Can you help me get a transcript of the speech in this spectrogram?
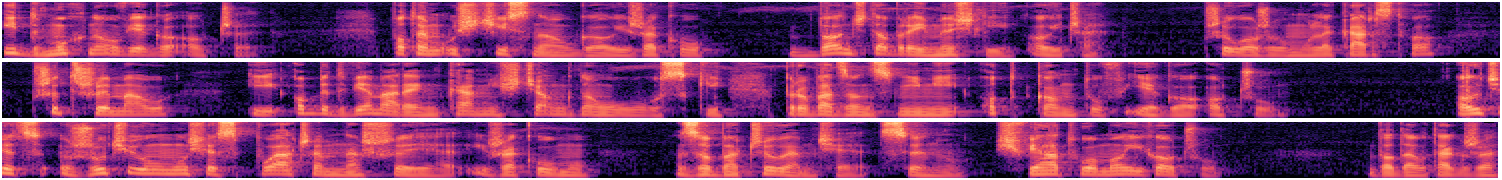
i dmuchnął w jego oczy. Potem uścisnął go i rzekł: Bądź dobrej myśli, ojcze przyłożył mu lekarstwo, przytrzymał i obydwiema rękami ściągnął łuski, prowadząc nimi od kątów jego oczu. Ojciec rzucił mu się z płaczem na szyję i rzekł mu: Zobaczyłem cię, synu, światło moich oczu. Dodał także:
